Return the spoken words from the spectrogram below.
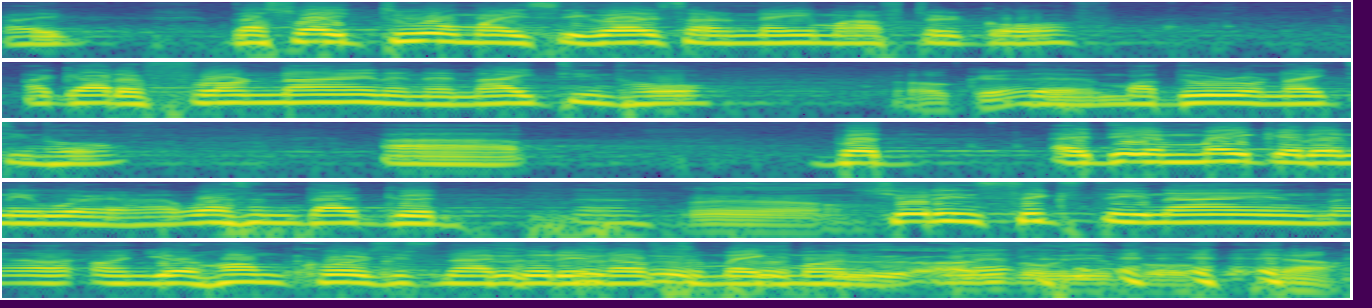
I, that's why two of my cigars are named after golf. I got a front nine and a 19th hole, Okay. the Maduro 19th hole. Uh, but I didn't make it anywhere. I wasn't that good. Uh, Well, shooting 69 uh, on your home course is not good enough to make money. Unbelievable. yeah.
